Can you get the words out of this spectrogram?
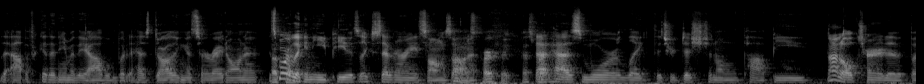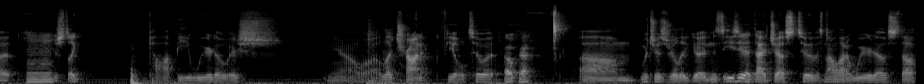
the album, I forget the name of the album, but it has "Darling Her Right" on it. It's more like an EP. There's like seven or eight songs Oh, on that's it. perfect. That's That perfect. has more like the traditional poppy, not alternative, but Mhm. just like poppy, weirdo-ish, you know, uh, electronic feel to it, Okay. Um, which is really good and it's easy to digest too. There's not a lot of weirdo stuff.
